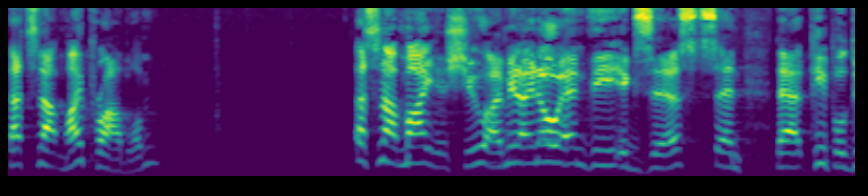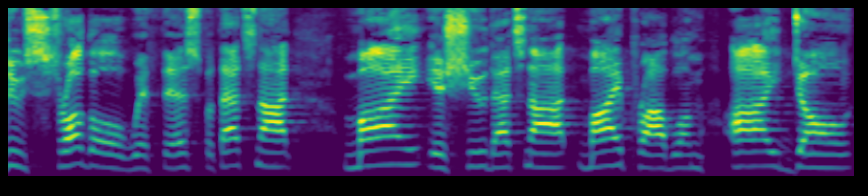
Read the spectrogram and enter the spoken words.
that's not my problem. That's not my issue. I mean, I know envy exists and that people do struggle with this, but that's not my issue. That's not my problem. I don't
